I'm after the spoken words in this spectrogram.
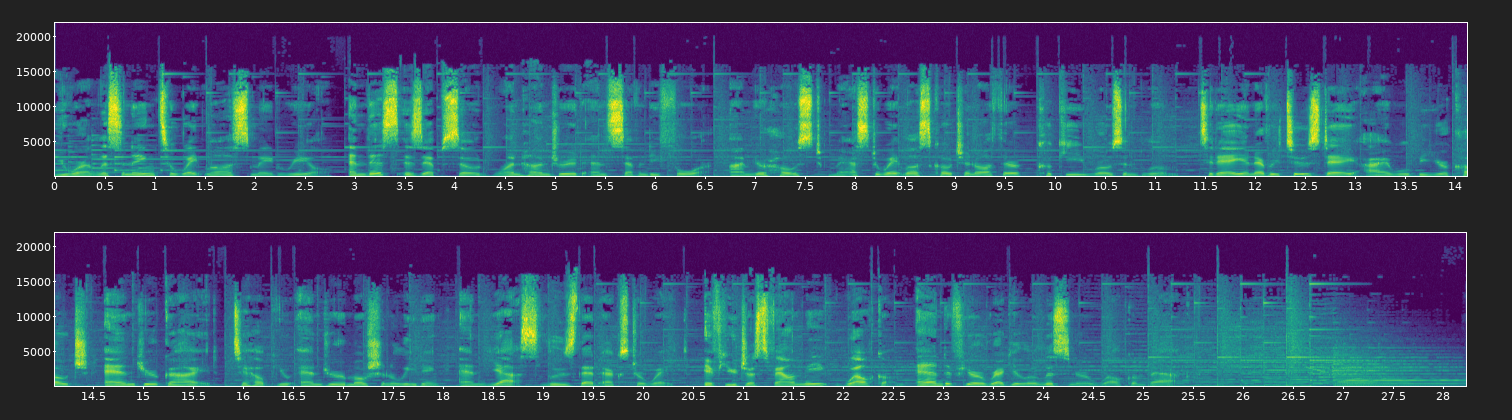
You are listening to Weight Loss Made Real, and this is episode 174. I'm your host, Master Weight Loss Coach and author, Cookie Rosenblum. Today and every Tuesday, I will be your coach and your guide to help you end your emotional eating and, yes, lose that extra weight. If you just found me, welcome. And if you're a regular listener, welcome back.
